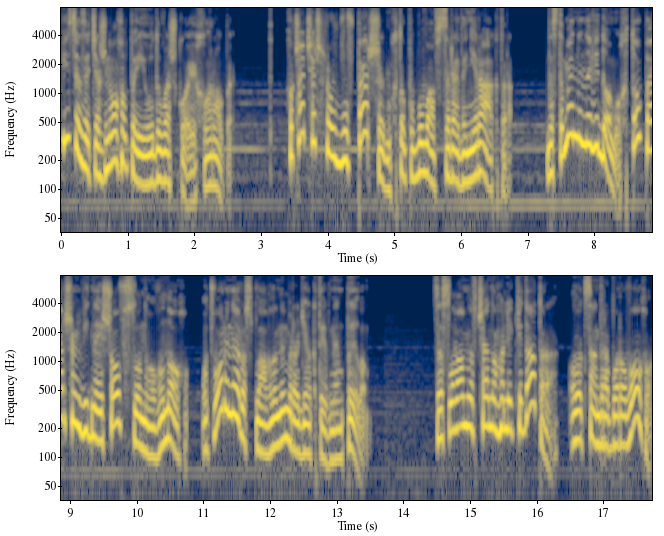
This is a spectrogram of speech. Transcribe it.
після затяжного періоду важкої хвороби. Хоча Чечеров був першим, хто побував всередині реактора, достеменно невідомо, хто першим віднайшов слонову ногу, утворену розплавленим радіоактивним пилом. За словами вченого ліквідатора Олександра Борового,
